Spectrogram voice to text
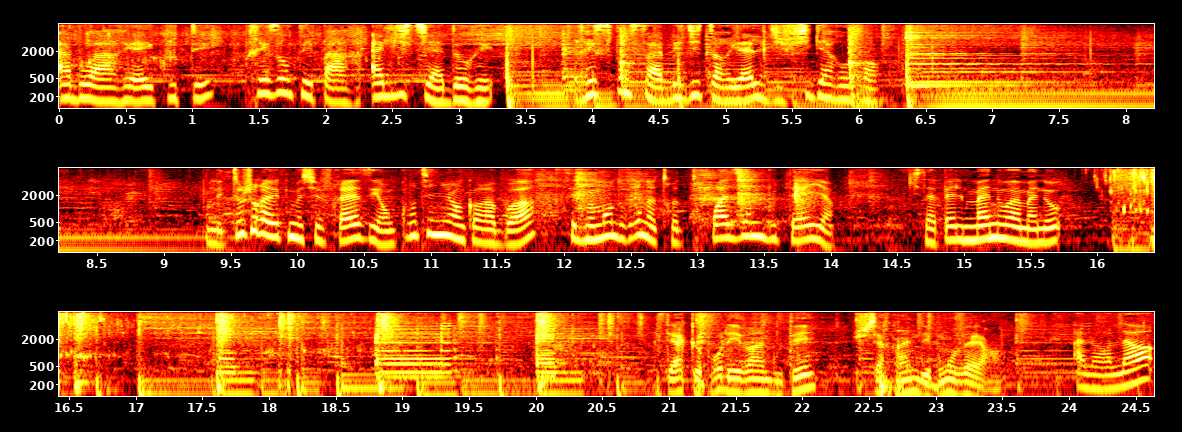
à boire et à écouter, présenté par Alicia Doré, responsable éditoriale du Figaro Vent. On est toujours avec Monsieur Fraise et on continue encore à boire. C'est le moment d'ouvrir notre troisième bouteille qui s'appelle Mano à Mano. C'est-à-dire que pour des vins à goûter, tu sers quand même des bons verres. hein. Alors là,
